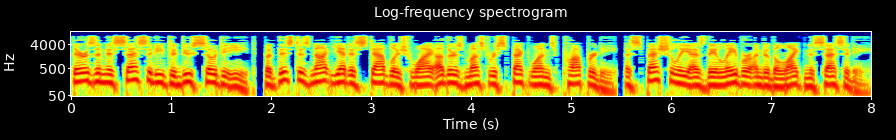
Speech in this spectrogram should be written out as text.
There is a necessity to do so to eat, but this does not yet establish why others must respect one's property, especially as they labor under the like necessity.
